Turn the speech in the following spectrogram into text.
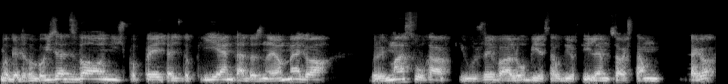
Mogę do kogoś zadzwonić, popytać, do klienta, do znajomego, który ma słuchawki, używa, lubi, jest audiofilem, coś tam tego.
